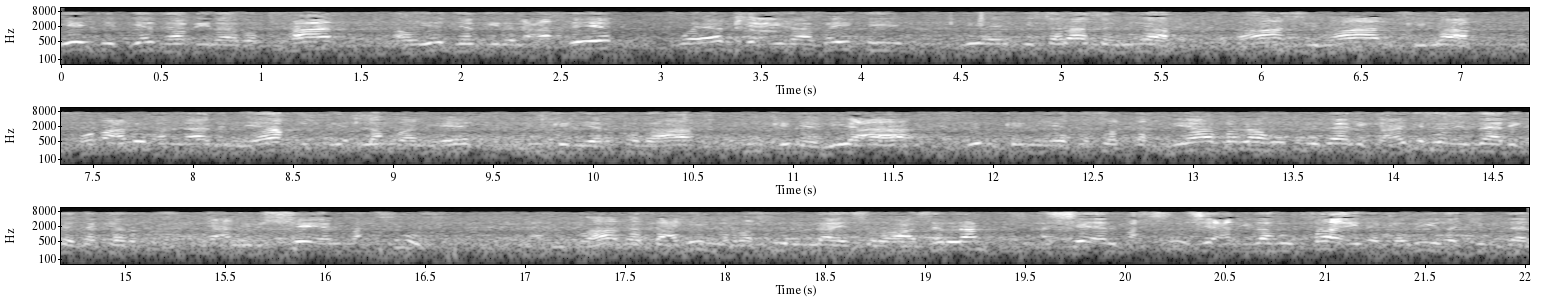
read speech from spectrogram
يجد يذهب إلى بطحان أو يذهب إلى العقيق ويرجع إلى بيته بثلاثة مياه. ها؟ سمان خلاق ومعلوم أن هذه المياه له أن إيه؟ يمكن يركبها يمكن يبيعها يمكن يتصدق بها فله في ذلك أجر ولذلك ذكر يعني بالشيء المحسوس. يعني. وهذا تعليم من رسول الله صلى الله عليه وسلم. الشيء المحسوس يعني له فائدة كبيرة جدا.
